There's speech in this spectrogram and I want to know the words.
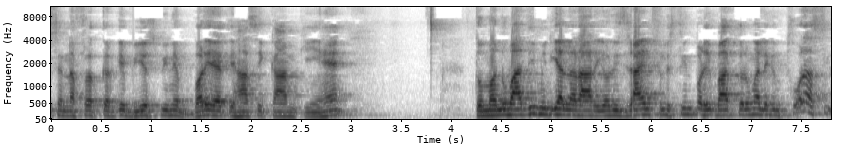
से नफरत करके बीएसपी ने बड़े ऐतिहासिक काम किए हैं। तो मनुवादी मीडिया लड़ा रही है और इसराइल फिलिस्तीन पर ही बात करूँगा, लेकिन थोड़ा सी,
